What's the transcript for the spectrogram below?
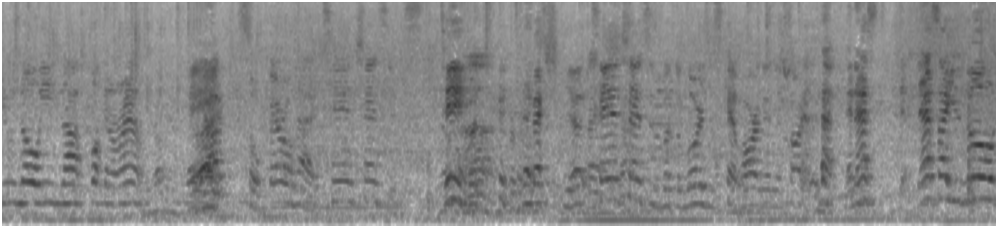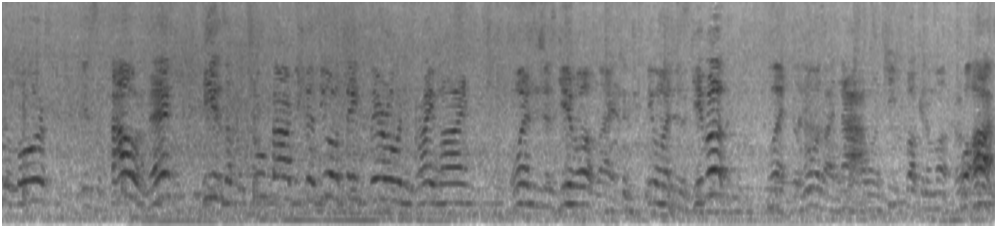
you know he's not fucking around. Hey, Right. So Pharaoh had 10 chances. Ten. Uh-huh. Perfection. Yeah, 10 chances, but the Lord just kept hardening the charges. and that's that's how you know the Lord is the power, man. He is of the true power because you don't think Pharaoh in his right mind wanted to just give up. Like he wanted to just give up. But the Lord's like, nah, I want to keep fucking him up. Well, I,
